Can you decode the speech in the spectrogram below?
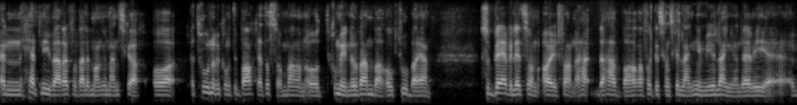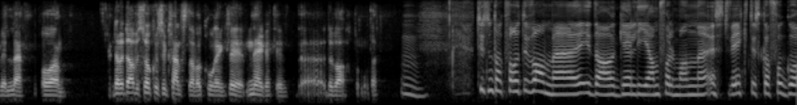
en helt ny hverdag for veldig mange mennesker. Og jeg tror når vi kom tilbake etter sommeren og kom i november og oktober igjen, så ble vi litt sånn Oi, faen, det her, varer faktisk ganske lenge. Mye lenger enn det vi eh, ville. Og det var da vi så konsekvensene av hvor egentlig negativt eh, det var. på en måte. Mm. Tusen takk for at du var med i dag, Liam Follmann Østvik. Du skal få gå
